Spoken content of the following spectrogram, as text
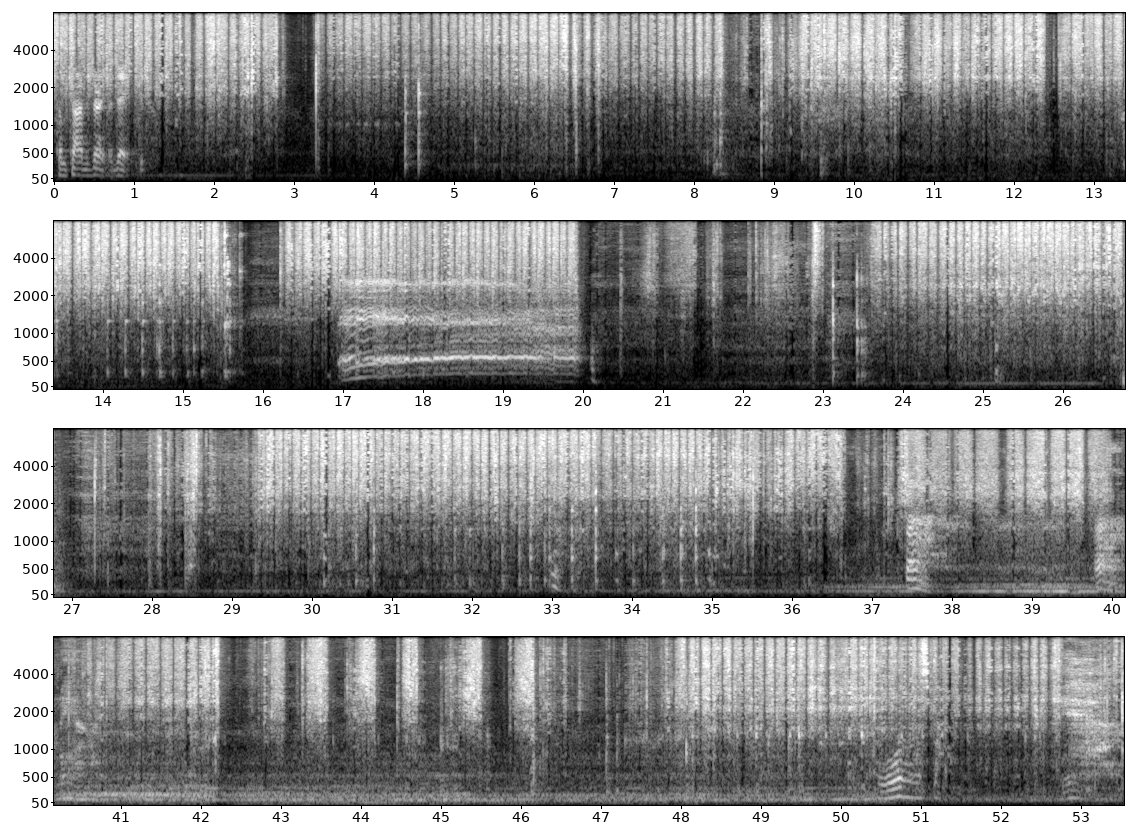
Sometimes during the day too. Ah. Oh man. One spot. Yeah.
